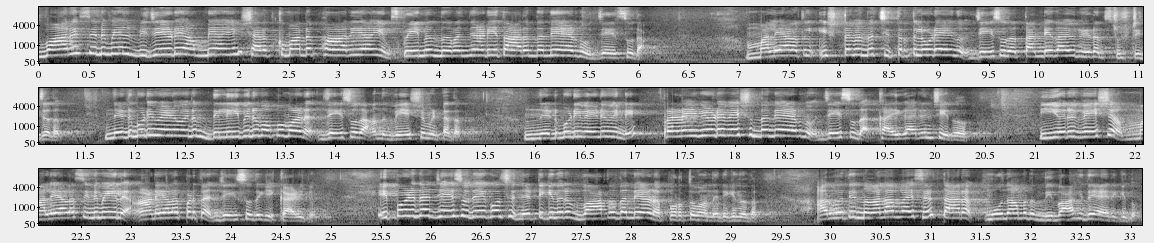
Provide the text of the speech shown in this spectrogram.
വാരി സിനിമയിൽ വിജയുടെ അമ്മയായും ശരത് കുമാറിന്റെ ഭാര്യയായും സ്ക്രീനിൽ നിറഞ്ഞാടിയ താരം തന്നെയായിരുന്നു ജയസുധ. മലയാളത്തിൽ ഇഷ്ടമെന്ന ചിത്രത്തിലൂടെയായിരുന്നു ജയസുധ തന്റേതായ ഒരു ഇടം സൃഷ്ടിച്ചത്. നെടുമുടി വേണുവിനും ദിലീപിനും ഒപ്പമാണ് ജയസുധ അന്ന് വേഷമിട്ടത്. നെടുമുടി വേണുവിന്റെ പ്രണയിനിയുടെ വേഷം തന്നെയായിരുന്നു ജയസുധ കൈകാര്യം ചെയ്തത്. ഈ ഒരു വേഷം മലയാള സിനിമയിൽ അടയാളപ്പെടുത്താൻ ജയസുധയ്ക്ക് കഴിഞ്ഞു. ഇപ്പോഴത്തെ ജയസുധയെ കുറിച്ച് ഞെട്ടിക്കുന്ന ഒരു വാർത്ത തന്നെയാണ് പുറത്തു വന്നിരിക്കുന്നത്. അറുപത്തിനാലാം വയസ്സിൽ താരം മൂന്നാമതും വിവാഹിതയായിരിക്കുന്നു.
